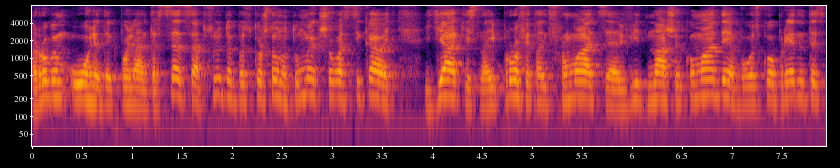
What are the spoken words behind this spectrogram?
робимо огляди, як погляньте. Все це абсолютно безкоштовно. Тому, якщо вас цікавить якісна і профітна інформація від нашої команди, обов'язково приєднуйтесь.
